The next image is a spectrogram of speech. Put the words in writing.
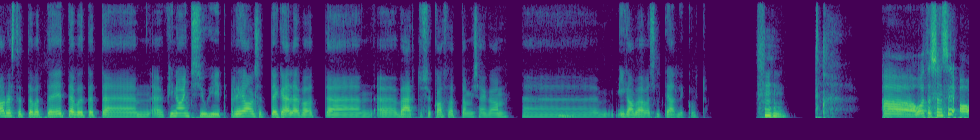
arvestatavate ettevõtete äh, finantsjuhid reaalselt tegelevad väärtuse kasvatamisega mm. igapäevaselt teadlikult? Vaata, see on see A.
